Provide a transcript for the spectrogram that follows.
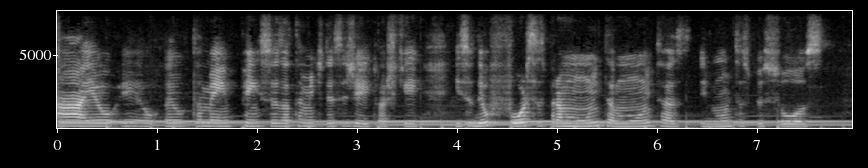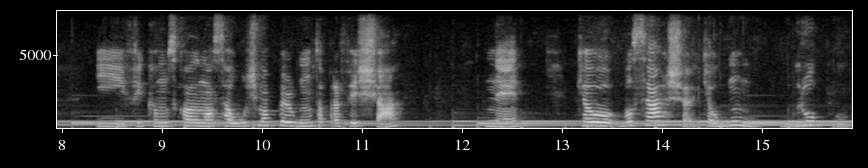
Ah, eu, eu, eu também penso exatamente desse jeito. Acho que isso deu forças para muitas, muitas e muitas pessoas. E ficamos com a nossa última pergunta para fechar, né? Que é o, você acha que algum grupo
